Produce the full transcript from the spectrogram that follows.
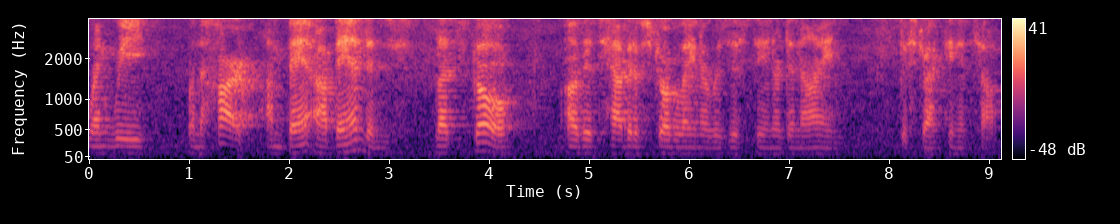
when we, when the heart abandons, lets go of its habit of struggling or resisting or denying, distracting itself.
